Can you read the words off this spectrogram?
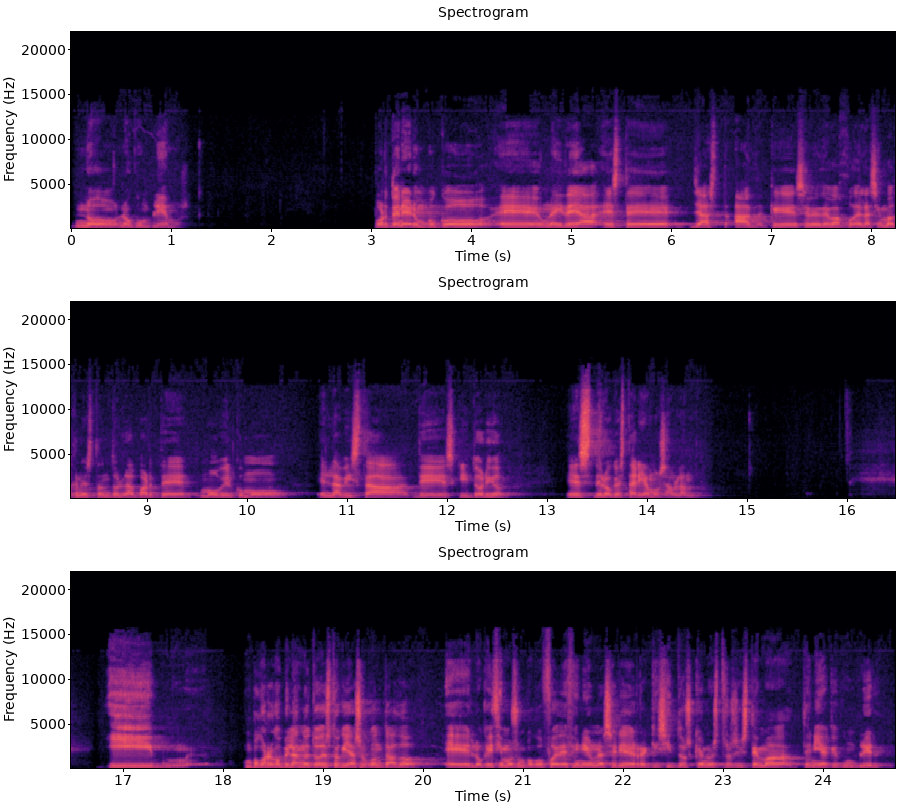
no, no cumplíamos. Por tener un poco eh, una idea, este Just Add que se ve debajo de las imágenes, tanto en la parte móvil como en la vista de escritorio, es de lo que estaríamos hablando. Y un poco recopilando todo esto que ya os he contado, eh, lo que hicimos un poco fue definir una serie de requisitos que nuestro sistema tenía que cumplir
